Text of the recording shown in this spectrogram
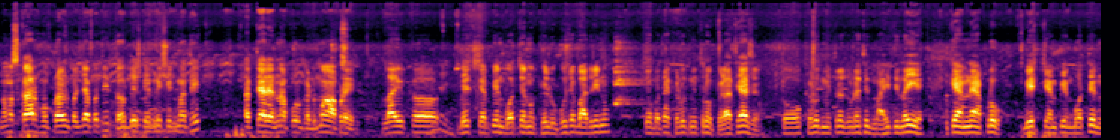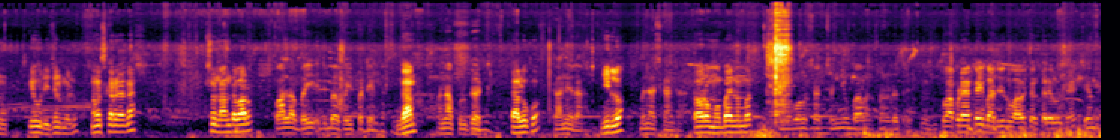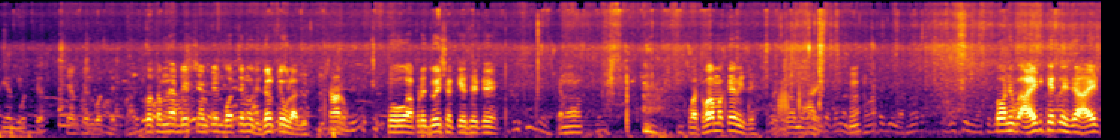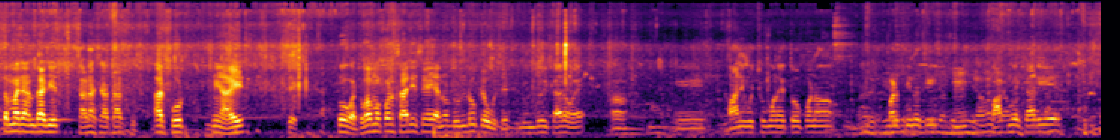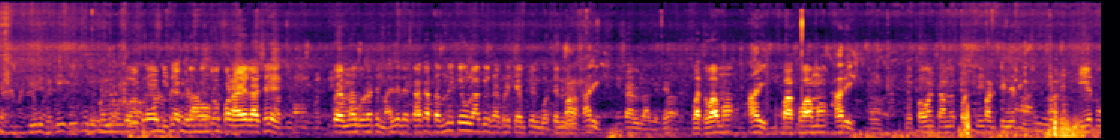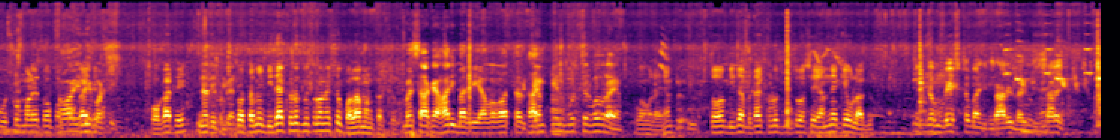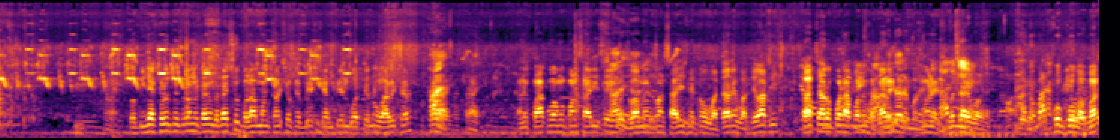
નમસ્કાર, હું Pravin Prajapati, the best એગ્રીશીટમાંથી અત્યારે અન્નાપુર ગઢમાં આપણે લાઈવ બેસ્ટ ચેમ્પિયન બોતેરનું ફિલ્ડ ઊભું છે બાજરીનું. તો બધા ખેડૂત મિત્રો ભેળા થયા છે. તો ખેડૂત મિત્ર જોડેથી જ માહિતી લઈએ કે એમને આપણું બેસ્ટ ચેમ્પિયન બોતેરનું કેવું રિઝલ્ટ મળ્યું. નમસ્કાર કાકા. શું નામ તમારું? વાલાભાઈ અજબાભાઈ પટેલ. ગામ? અનાપુર ગઢ. તાલુકો? ધાનેરા. જિલ્લો? બનાસકાંઠા. તમારો મોબાઈલ નંબર? નવ્વાણું સાત છન્નું બાવન ત્રણ અડત્રીસ તો આપણે કઈ બાજરીનું વાવેતર કરેલું છે? ચેમ્પિયન બોતેર ચેમ્પિયન બોતેર તો તમને આ બેસ્ટ ચેમ્પિયન બોતેરનું રિઝલ્ટ કેવું લાગ્યું? સારું. તો આપણે જોઈ શકીએ છીએ કે એનું વધવામાં કેવી છે? તો આની હાઈટ કેટલી છે? હાઈટ તમારે અંદાજે સાડા સાત આઠ ફૂટ. આઠ ફૂટની હાઈટ છે. તો વધવામાં પણ સારી છે? એનું ડુંડું કેવું છે? ડુંડોઈ સારો હોય. એ પાણી ઓછું મળે તો પણ પડતી નથી. પાકને સારી આપણે બીજા ખેડૂત મિત્રો પણ આવેલા છે. તો એમના જોડેથી માહિતી લે. કાકા તમને કેવું લાગ્યું છે આપણે ચેમ્પિયનમાં સારી સારું લાગે છે. વધવામાં સારી પાકવામાં? સારી ને પવન સામે પડતી? પડતી નથી. અને પિયત ઓછું મળે તો પડતી. ભોગાતી? નથી તો તમે બીજા ખેડૂત મિત્રોને શું ભલામણ કરશો? બસ આ કે હારી બાજરી આ વાત ચેમ્પિયન બોતેર વવરાય એમ. વવરાય એમ? તો બીજા બધા ખેડૂત મિત્રો છે એમને કેવું લાગ્યું? એકદમ બેસ્ટ બાજરી. સારી લાગી. સારી. તો બીજા ખેડૂત મિત્રોને તમે બધા શું ભલામણ કરશો કે બેસ્ટ ચેમ્પિયન બોતેરનું વાવેતર? થાય. અને પાકવામાં પણ સારી છે વધવામાં પણ સારી છે તો વધારે વધવાથી કાચારો પણ આપણને વધારે મળે. વધારે મળે. ખૂબ ખૂબ આભાર.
